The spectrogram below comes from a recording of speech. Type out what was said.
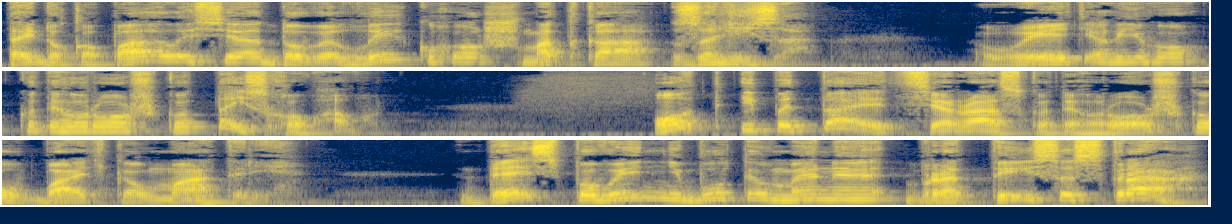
та й докопалися до великого шматка заліза. Витяг його Котигорошко та й сховав. От і питається раз Котигорошко в батька в матері. Десь повинні бути в мене брати й сестра.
